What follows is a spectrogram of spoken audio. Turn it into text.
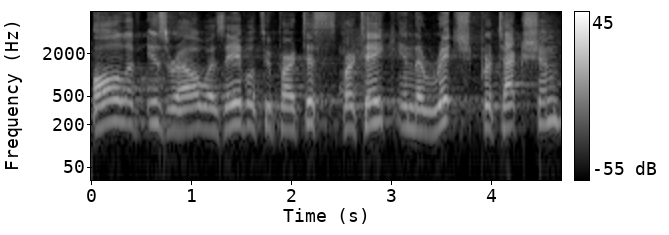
all of Israel was able to partake in the rich protection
